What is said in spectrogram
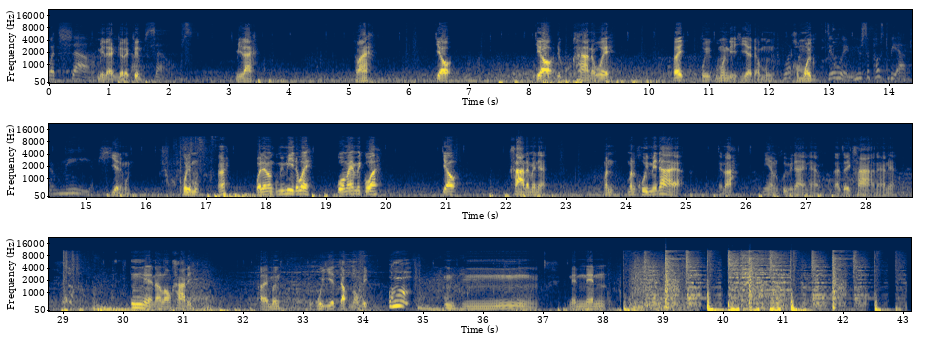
What shall มีอะไร we do เกิดอะไรขึ้น ourselves? มีอะไรทำไมเกียว เกียวเดี๋ยวกูฆ่านะเว้ย เฮ้ยคุยกับกูมั่งดิเฮียเดี๋ยวมึง What ขโมย are you doing? You're supposed to be after me. เฮียเลยมึงกลัวเดี๋ยวมึงอะกลัวอะไรมันกูมีมีดนะเว้ยกลัวไหมไม่กลัวเกียวฆ่าได้ไหมเนี่ย มันมันคุยไม่ได้อะ เห็นปะเนี่ยมันคุยไม่ได้นะครับอาจจะให้ฆ่านะครับเนี่ยอืมเนี่ยนางลองฆ่าดิอะไรมึงโอ้โหเหี้ยจับน้องไปอื้ออือหือ เน้นเน้น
